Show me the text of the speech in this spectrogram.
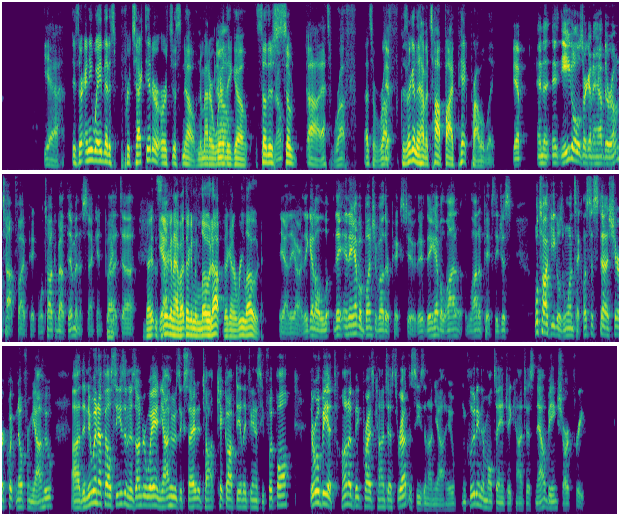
Yeah. Is there any way that it's protected, or, or it's just no, no matter where no. they go? So there's no. so ah, that's rough. That's a rough because yep. they're going to have a top five pick probably. Yep. And the, the Eagles are going to have their own top five pick. We'll talk about them in a second. But right. uh, they're, so yeah. they're going to have they're going to load up. They're going to reload. Yeah, they are. They got a they and they have a bunch of other picks too. They, they have a lot of a lot of picks. They just we'll talk Eagles in one sec. Let's just uh, share a quick note from Yahoo. Uh, the new NFL season is underway, and Yahoo is excited to talk kick off daily fantasy football. There will be a ton of big prize contests throughout the season on Yahoo, including their multi-entry contest now being shark free.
